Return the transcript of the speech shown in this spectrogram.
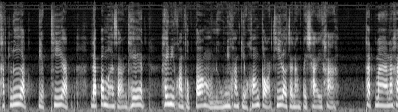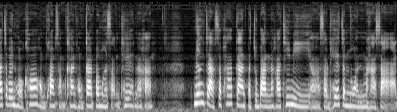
คัดเลือก เปรียบเทียบ และประเมินสารสนเทศ ให้มีความถูกต้องหรือมีความเกี่ยวข้องก่อนที่เราจะนำไปใช้ค่ะ ถัดมานะคะจะเป็นหัวข้อของความสำคัญของการประเมินสารสนเทศนะคะ เนื่องจากสภาพการปัจจุบันนะคะที่มีสารสนเทศจำนวนมหาศาล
